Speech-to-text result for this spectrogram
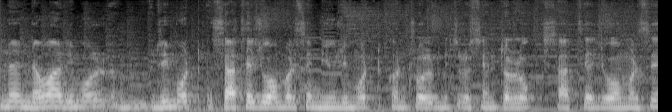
અને નવા રિમોટ રિમોટ સાથે જોવા મળશે. ન્યૂ રિમોટ કંટ્રોલ મિત્રો સેન્ટર લોક સાથે જોવા મળશે.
